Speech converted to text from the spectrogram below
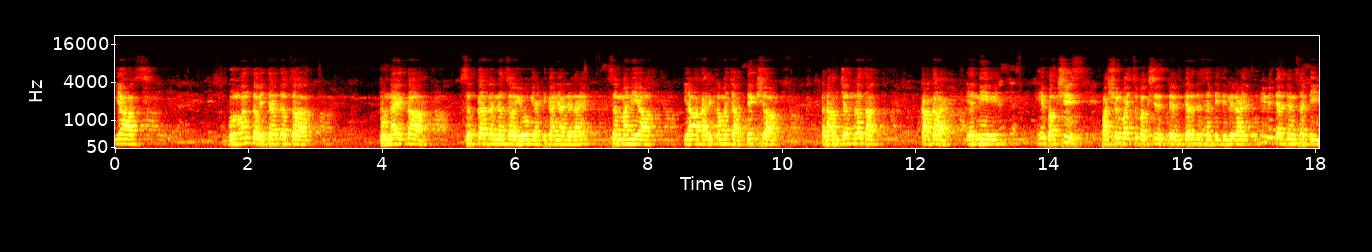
या गुणवंत विद्यार्थ्याचा पुन्हा एकदा सत्कार करण्याचा योग या ठिकाणी आलेला आहे. सन्माननीय या कार्यक्रमाचे अध्यक्ष रामचंद्र काका यांनी हे बक्षीस पाचशे रुपयाचं बक्षीस त्या विद्यार्थ्यांसाठी दिलेलं आहे. दोन्ही विद्यार्थ्यांसाठी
